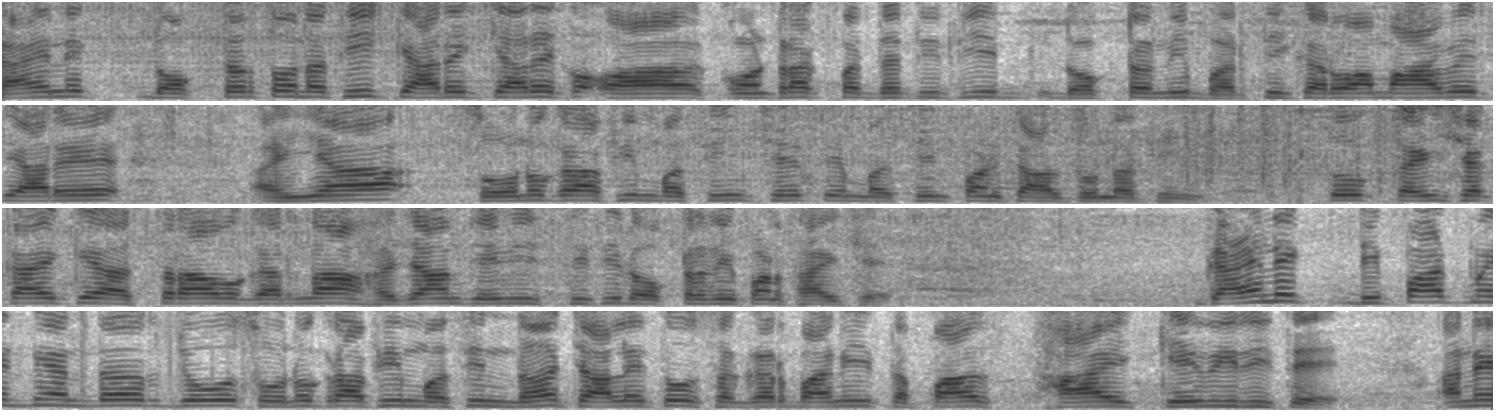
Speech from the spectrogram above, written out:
ગાયનેક ડૉક્ટર તો નથી, ક્યારેક ક્યારેક કોન્ટ્રાક્ટ પદ્ધતિથી ડૉક્ટરની ભરતી કરવામાં આવે ત્યારે અહીંયા સોનોગ્રાફી મશીન છે, તે મશીન પણ ચાલતું નથી. તો કહી શકાય કે અસ્ત્રા વગરના હજામ જેવી સ્થિતિ ડૉક્ટરની પણ થાય છે. ગાયનેક ડિપાર્ટમેન્ટની અંદર જો સોનોગ્રાફી મશીન ન ચાલે તો સગર્ભાની તપાસ થાય કેવી રીતે? અને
